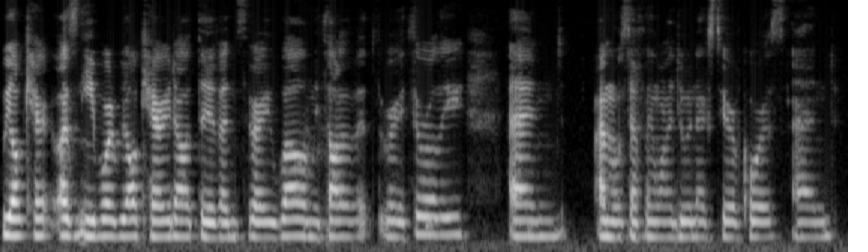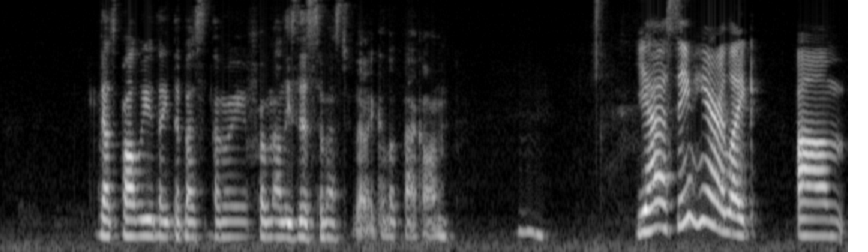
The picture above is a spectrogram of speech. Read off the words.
we all care as an e-board we all carried out the events very well and we thought of it very thoroughly. And i most definitely want to do it next year of course. And that's probably like the best memory from at least this semester that i could look back on Yeah, same here. Like, um,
